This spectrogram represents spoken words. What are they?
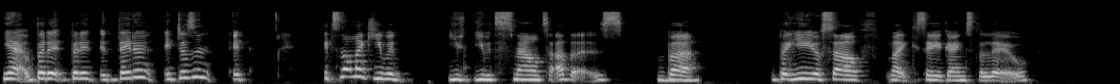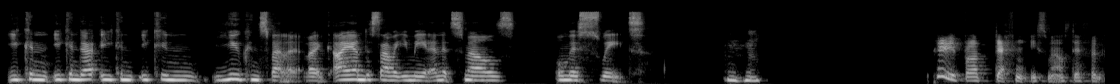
Yeah, but it but it, it they don't it doesn't it it's not like you would you you would smell to others, but but you yourself, like say you're going to the loo, you can you can de- you can you can you can smell it. Like I understand what you mean, and it smells almost sweet. Mhm. Period blood definitely smells different.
